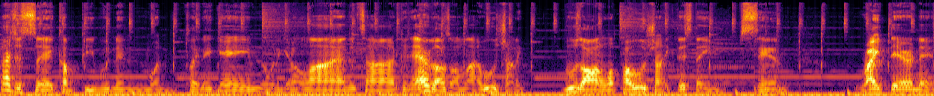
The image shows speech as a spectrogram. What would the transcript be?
I just say a couple people didn't want to play their game, didn't want to get online at the time because everybody was online. We was trying to we was all in one part. We was trying to get this thing send right there and then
